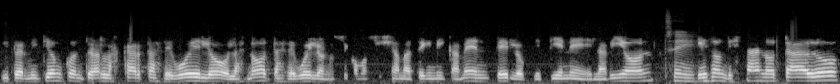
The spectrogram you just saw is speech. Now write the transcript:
y permitió encontrar las cartas de vuelo o las notas de vuelo, no sé cómo se llama técnicamente, lo que tiene el avión, que es donde está anotado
